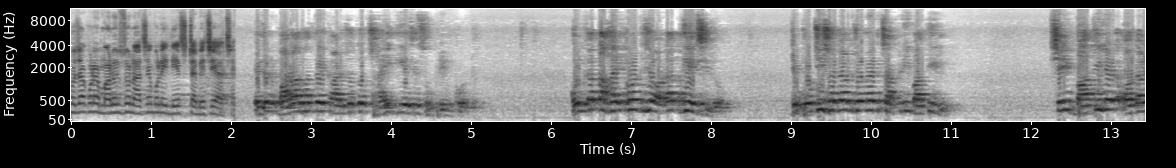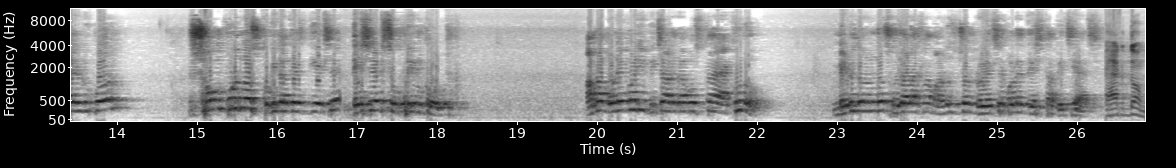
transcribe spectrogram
সোজা করে মানুষজন আছে বলে এই দেশটা বেঁচে আছে। এদের বাড়াভাতে কার্যত ছাই দিয়েছে supreme court. Kolkata high court যে অর্ডার দিয়েছিল যে পঁচিশ হাজার জনের চাকরি বাতিল সেই বাতিলের অর্ডারের উপর সম্পূর্ণ স্থগিতাদেশ দিয়েছে দেশের সুপ্রিম কোর্ট। আমরা মনে করি বিচার ব্যবস্থা এখনও মেরুদণ্ড সোজা রাখা মানুষজন রয়েছে বলে দেশটা বেঁচে আছে। একদম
